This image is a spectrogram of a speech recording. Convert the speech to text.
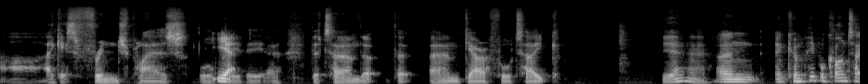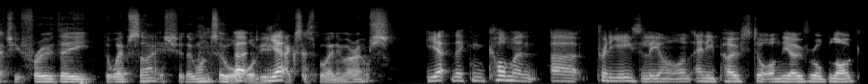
uh, I guess, fringe players will yeah. be the uh, the term that that um, Gareth will take. Yeah, and and can people contact you through the the website should they want to, or, uh, or are you yep. accessible anywhere else? Yep, they can comment uh, pretty easily on, on any post or on the overall blog.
